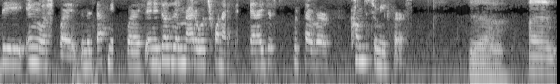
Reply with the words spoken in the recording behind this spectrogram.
the English ways and the Japanese ways, and it doesn't matter which one I pick, and I just whichever comes to me first. Yeah. I'm,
